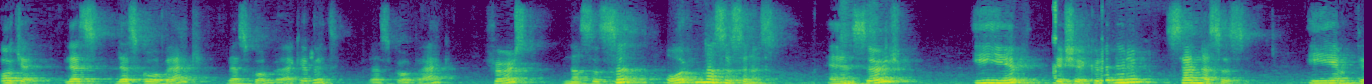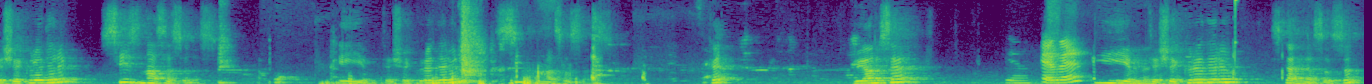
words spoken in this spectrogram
Okay, let's let's go back. Let's go back a bit. Let's go back. First, nasılsın or nasılsınız? Answer, iyiyim, teşekkür ederim. Sen nasılsın? İyiyim, teşekkür ederim. Siz nasılsınız? İyiyim, teşekkür ederim. Siz nasılsınız? Okay? Do you understand? Evet. İyiyim, teşekkür ederim. Sen nasılsın?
